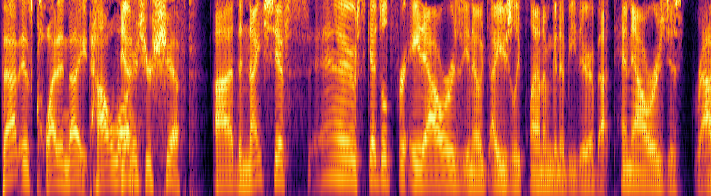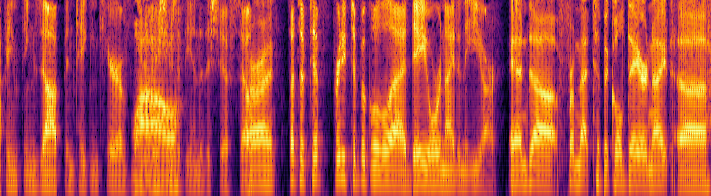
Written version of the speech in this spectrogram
That is quite a night. How long Yeah. is your shift? Uh, the night shifts eh, are scheduled for eight hours. You know, I usually plan I'm going to be there about 10 hours, just wrapping things up and taking care of you know, Wow. issues at the end of the shift. So, All right. so that's a tip, pretty typical uh, day or night in the ER. And uh, from that typical day or night, uh,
